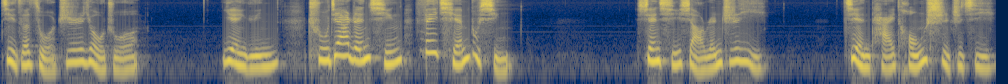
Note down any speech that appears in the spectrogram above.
继则左支右绌。谚云：“楚家人情，非钱不行。”先起小人之意，见台同事之机。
